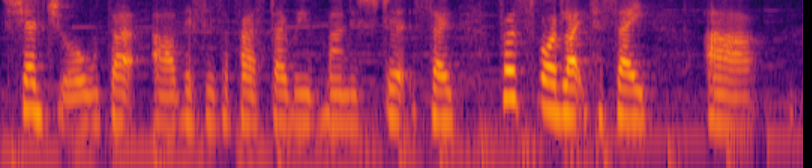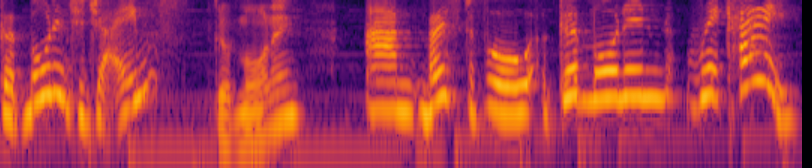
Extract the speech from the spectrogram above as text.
schedule that uh, this is the first day we've managed it. So, first of all, I'd like to say uh, good morning to James. Good morning. And most of all, good morning, Rick Hay.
